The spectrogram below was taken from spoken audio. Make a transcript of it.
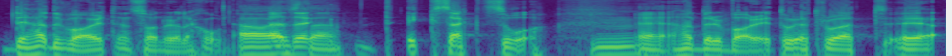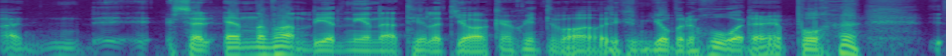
det hade varit en sån relation. Ja, Hade- Exakt så mm. eh, hade det varit och jag tror att eh, så här, en av anledningarna till att jag kanske inte var, liksom, jobbade hårdare på att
